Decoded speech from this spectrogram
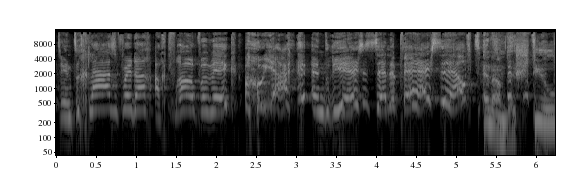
20 glazen per dag, 8 vrouwen per week. Oh ja, en drie hersencellen per hersenhelft. En aan de stiel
